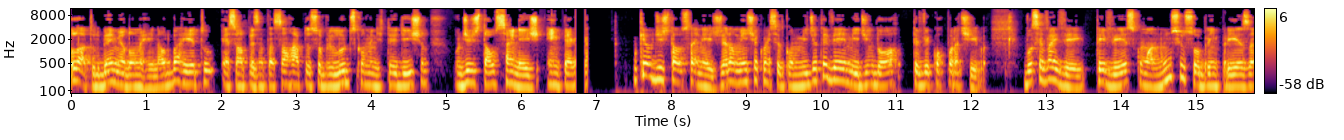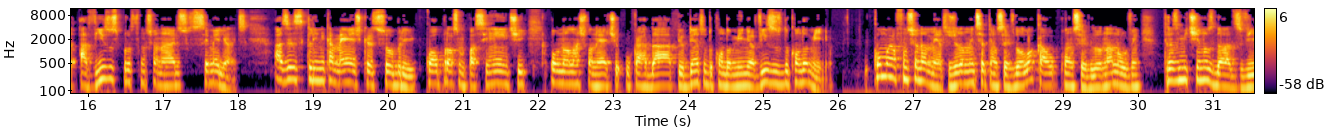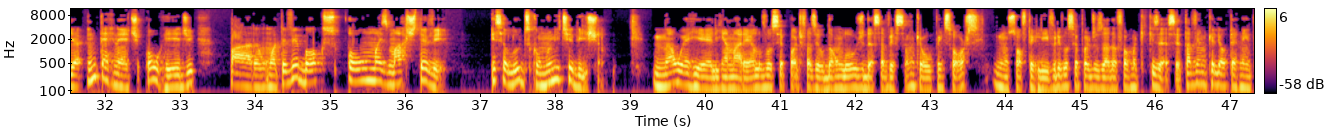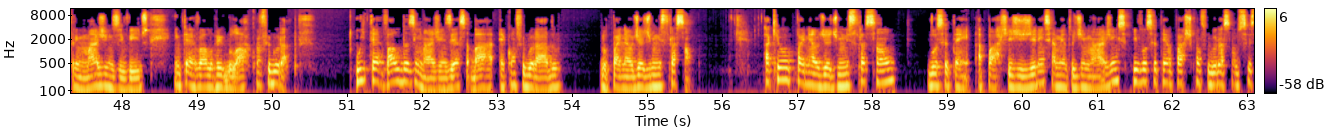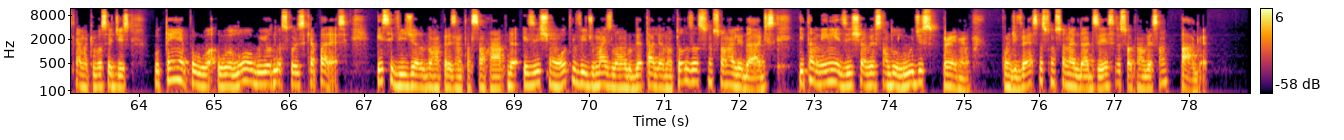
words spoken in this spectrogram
Olá, tudo bem? Meu nome é Reinaldo Barreto. Essa é uma apresentação rápida sobre o Ludus Community Edition, um digital signage em PHP. O que é o digital signage? Geralmente é conhecido como mídia TV, mídia indoor, TV corporativa. Você vai ver TVs com anúncios sobre a empresa, avisos para os funcionários semelhantes. Às vezes clínica médica sobre qual o próximo paciente, ou na lanchonete o cardápio, dentro do condomínio, avisos do condomínio. Como é o funcionamento? Geralmente você tem um servidor local com um servidor na nuvem, transmitindo os dados via internet ou rede para uma TV Box ou uma Smart TV. Esse é o Ludus Community Edition. Na URL em amarelo você pode fazer o download dessa versão, que é open source, um software livre, e você pode usar da forma que quiser. Você está vendo que ele alterna entre imagens e vídeos, intervalo regular configurado. O intervalo das imagens e essa barra é configurado no painel de administração. Aqui é o painel de administração, você tem a parte de gerenciamento de imagens e você tem a parte de configuração do sistema, que você diz o tempo, o logo e outras coisas que aparecem. Esse vídeo era de uma apresentação rápida, existe um outro vídeo mais longo detalhando todas as funcionalidades e também existe a versão do Ludis Premium, com diversas funcionalidades extras, só que é uma versão paga.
